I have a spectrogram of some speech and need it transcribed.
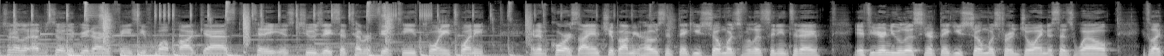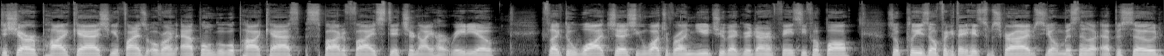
welcome to another episode of the Gridiron Fantasy Football Podcast. Today is Tuesday, September 15th, 2020. And of course, I am Chip. I'm your host, and thank you so much for listening today. If you're a new listener, thank you so much for joining us as well. If you'd like to share our podcast, you can find us over on Apple and Google Podcasts, Spotify, Stitcher, and iHeartRadio. If you'd like to watch us, you can watch over on YouTube at Gridiron Fantasy Football. So please don't forget to hit subscribe so you don't miss another episode.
